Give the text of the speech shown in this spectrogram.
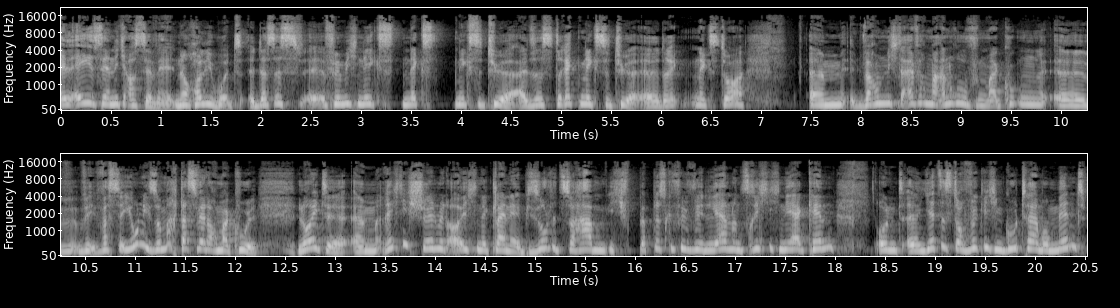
LA ist ja nicht aus der Welt, ne? Hollywood. Das ist äh, für mich nächst, nächst, nächste Tür. Also ist direkt nächste Tür, äh, direkt next door. Ähm, warum nicht einfach mal anrufen, mal gucken, äh, was der Joni so macht? Das wäre doch mal cool. Leute, ähm, richtig schön mit euch eine kleine Episode zu haben. Ich habe das Gefühl, wir lernen uns richtig näher kennen. Und äh, jetzt ist doch wirklich ein guter Moment,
